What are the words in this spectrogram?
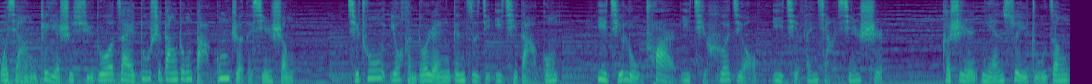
我想这也是许多在都市当中打工者的心声。起初有很多人跟自己一起打工，一起撸串儿，一起喝酒，一起分享心事。可是年岁逐增，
